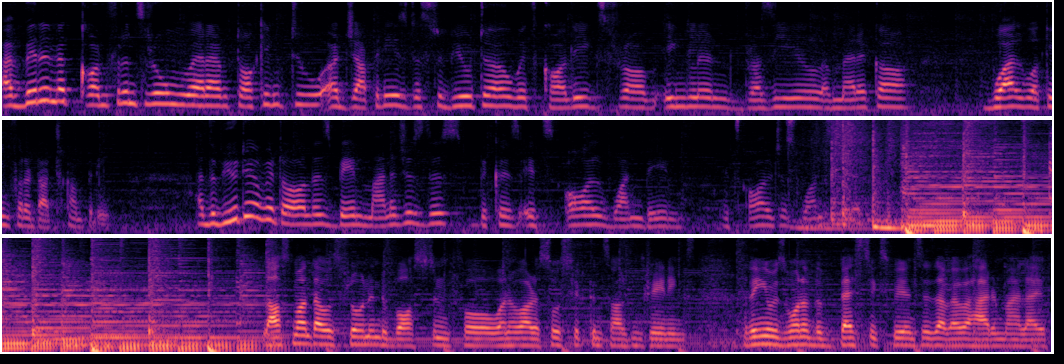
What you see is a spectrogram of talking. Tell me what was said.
I've been in a conference room where I'm talking to a Japanese distributor with colleagues from England, Brazil, America, while working for a Dutch company. And the beauty of it all is Bain manages this because it's all one Bain. It's all just one spirit. Last month I was flown into Boston for one of our associate consultant trainings. I think it was one of the best experiences I've ever had in my life.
